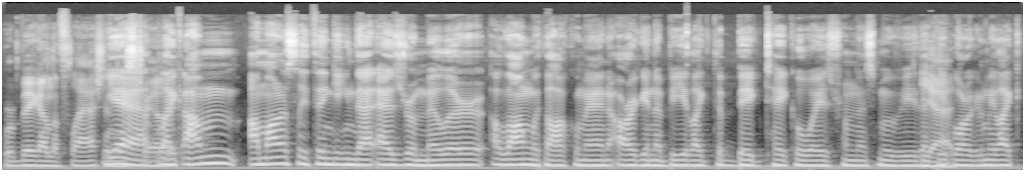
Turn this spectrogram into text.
were big on the Flash in Yeah, trailer. like I'm I'm honestly thinking that Ezra Miller along with Aquaman are gonna be like the big takeaways from this movie that Yeah. people are gonna be like,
